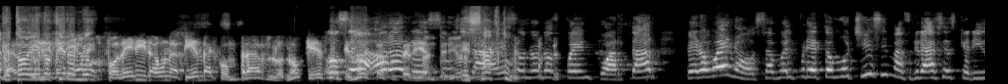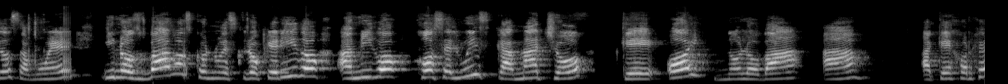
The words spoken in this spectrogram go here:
Claro, todavía y no quieran... deberíamos poder ir a una tienda a comprarlo, ¿no? Que es lo O que sea, no está ahora resulta, Exacto. eso no nos pueden coartar. Pero bueno, Samuel Preto, muchísimas gracias, querido Samuel. Y nos vamos con nuestro querido amigo José Luis Camacho, que hoy no lo va a... ¿A qué, Jorge?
